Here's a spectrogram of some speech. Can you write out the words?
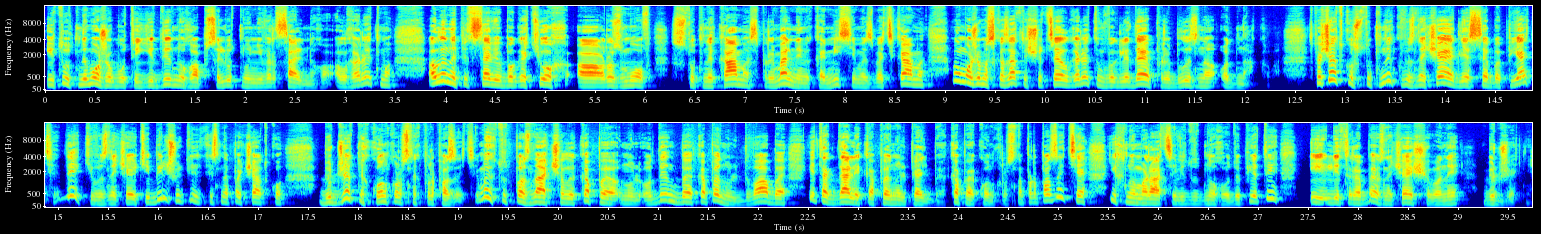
і тут не може бути єдиного абсолютно універсального алгоритму, але на підставі багатьох розмов з вступниками, з приймальними комісіями, з батьками, ми можемо сказати, що цей алгоритм виглядає приблизно однаково. Спочатку вступник визначає для себе 5, деякі визначають і більшу кількість на початку бюджетних конкурсних пропозицій. Ми їх тут позначили КП-01Б, КП-02Б і так далі, КП-05Б. КП конкурсна пропозиція, їх нумерація від 1 до 5, і літера Б означає, що вони бюджетні.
